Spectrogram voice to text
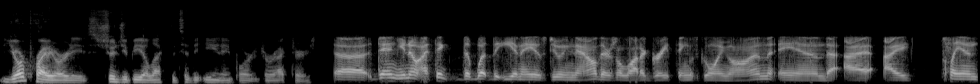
your priorities should you be elected to the ENA board of directors? Uh, Dan, you know, I think that what the ENA is doing now, there's a lot of great things going on, and I, I plan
